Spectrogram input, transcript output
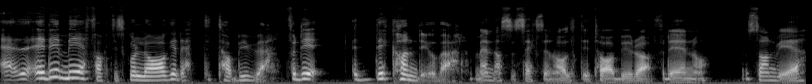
Er det med faktisk å lage dette tabuet? For det, det kan det jo være. Men altså, sex er alltid tabu, da. For det er nå sånn vi er.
